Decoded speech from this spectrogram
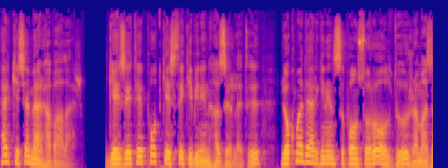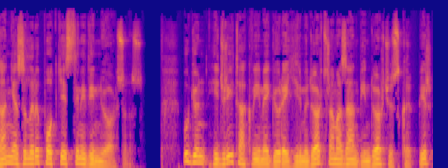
Herkese merhabalar. GZT Podcast ekibinin hazırladığı, Lokma Dergi'nin sponsoru olduğu Ramazan Yazıları podcast'ini dinliyorsunuz. Bugün Hicri takvime göre 24 Ramazan 1441,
